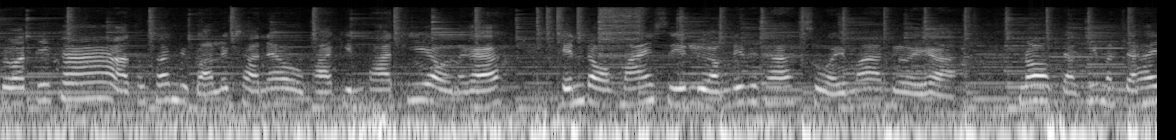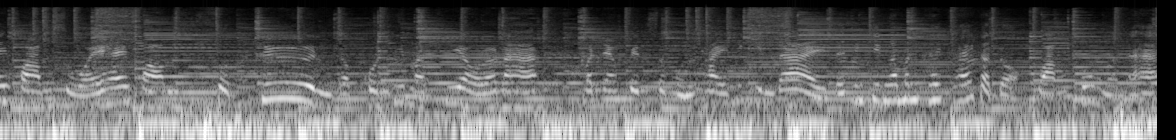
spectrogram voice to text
สวัสดีค่ะ ทุกท่านอยู่บ้านเล็กชาแนลพากินพาเที่ยวนะคะ เห็นดอกไม้สีเหลืองนี่ไหมคะ สวยมากเลยค่ะ นอกจากที่มันจะให้ความสวยให้ความสดชื่นกับคนที่มาเที่ยวแล้วนะคะ มันยังเป็นสมุนไพรที่กินได้ แต่จริงๆแล้วมันคล้ายๆกับดอกกวางตุ้งนะคะ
